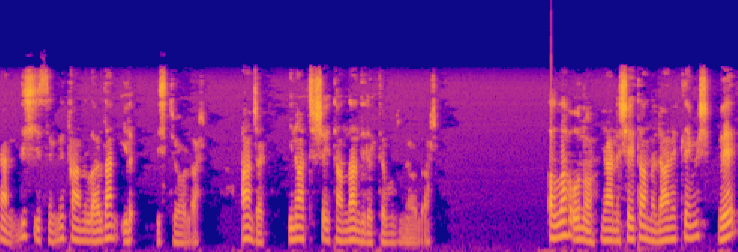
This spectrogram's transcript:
yani dişi isimli tanrılardan istiyorlar. Ancak inatçı şeytandan dilekte bulunuyorlar. Allah onu yani şeytanla lanetlemiş ve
